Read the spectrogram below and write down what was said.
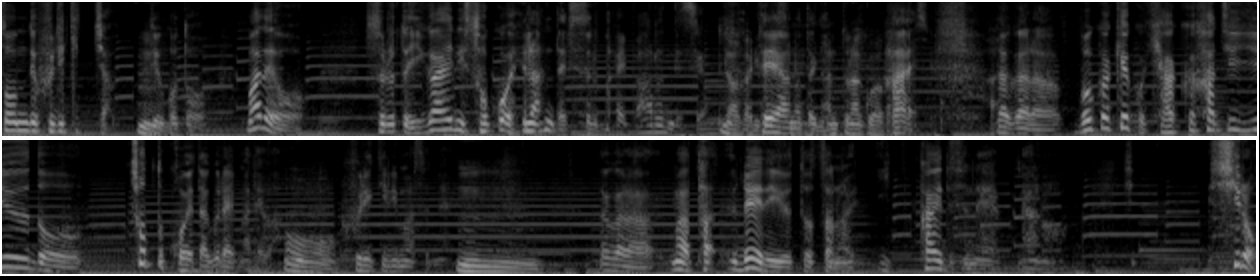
遊んで振り切っちゃうっていうことまでをすると意外にそこを選んだりする場合もあるんですよ。わかります提案の時なんとなくわかります。はい。だから僕は結構180度ちょっと超えたぐらいまでは振り切りますね。うん。だからまあた例で言うとその一回ですねあのし白っ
